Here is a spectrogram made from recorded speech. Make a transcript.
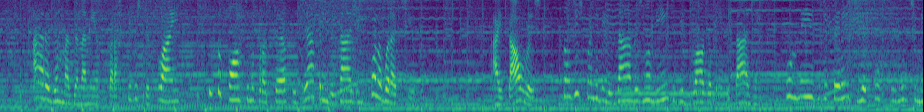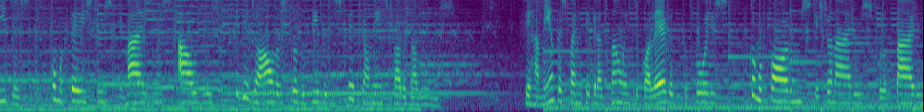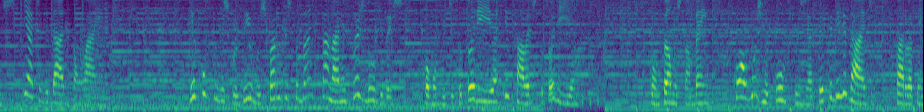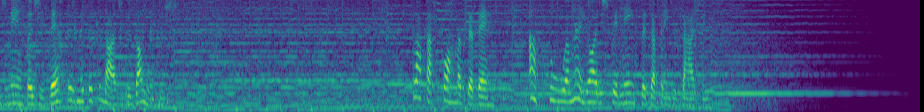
área de armazenamento para arquivos pessoais e suporte no processo de aprendizagem colaborativa. As aulas são disponibilizadas no ambiente virtual de aprendizagem por meio de diferentes recursos multimídias como textos, imagens, áudios e videoaulas produzidas especialmente para os alunos. Ferramentas para integração entre colegas e tutores, como fóruns, questionários, glossários e atividades online. Recursos exclusivos para os estudantes sanarem suas dúvidas, como videotutoria e sala de tutoria. Contamos também com alguns recursos de acessibilidade para o atendimento às diversas necessidades dos alunos. Plataforma CEDERJ, a sua melhor experiência de aprendizagem.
